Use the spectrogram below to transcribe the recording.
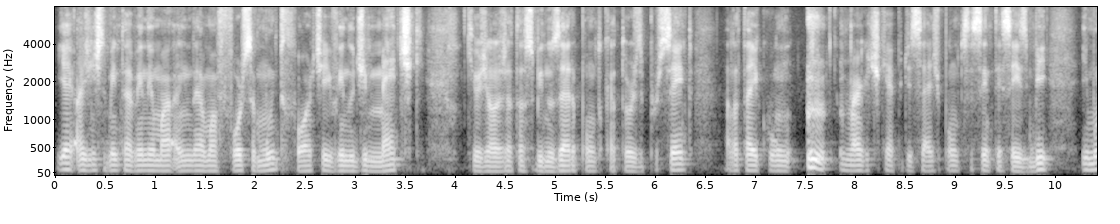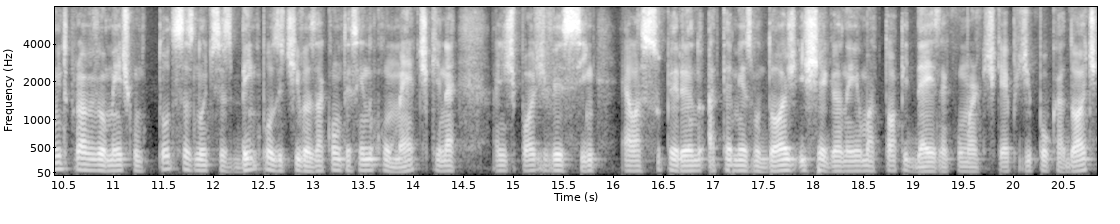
e a, gente também está vendo uma, ainda uma força muito forte aí vindo de Matic, que hoje ela já está subindo 0,14%, ela está aí com um market cap de 7,66 bi e muito provavelmente com todas essas notícias bem positivas acontecendo com o Matic, né? A gente pode ver sim ela superando até mesmo Doge e chegando aí uma top 10, né? Com market cap de Polkadot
